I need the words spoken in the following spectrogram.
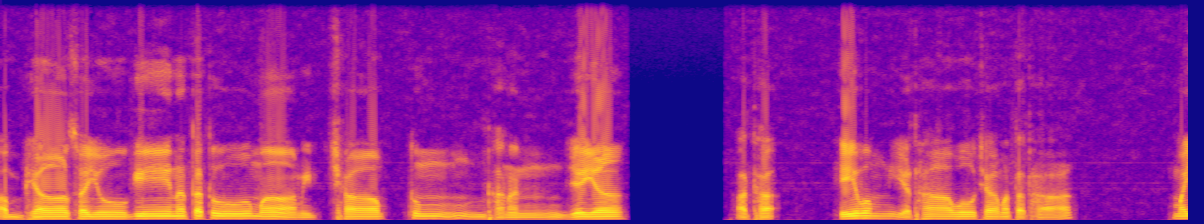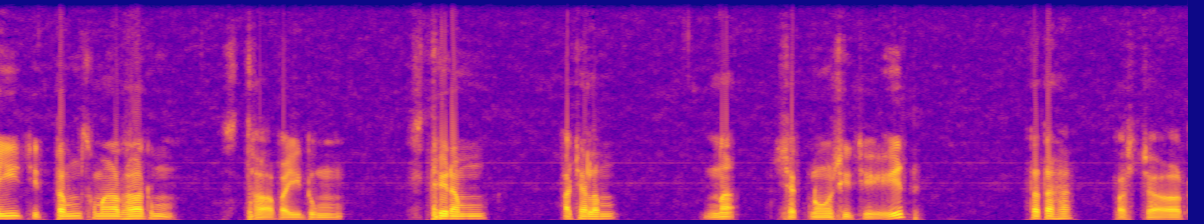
अभ्यासयोगेन ततो मामिच्छाप्तुम् धनञ्जय। अथ एवम् यथावोचाम तथा मयि चित्तम् समाधातुम् स्थापयितुम् स्थिरम् अचलम् न शक्नोषि चेत् ततः पश्चात्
